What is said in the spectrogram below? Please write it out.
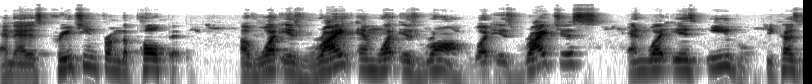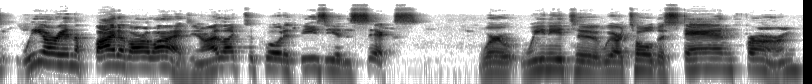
and that is preaching from the pulpit of what is right and what is wrong, what is righteous and what is evil, because we are in the fight of our lives. You know, I like to quote Ephesians 6, where we need to, we are told to stand firm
